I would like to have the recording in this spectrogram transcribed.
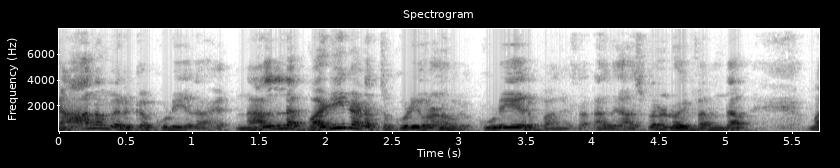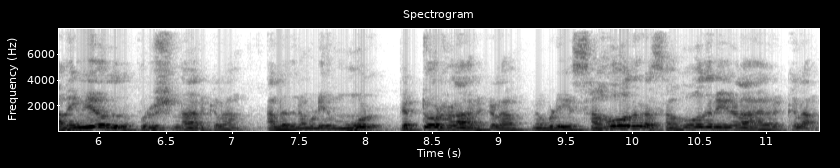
ஞானம் இருக்கக்கூடியதாக நல்ல வழி நடத்தக்கூடியவரும் நமக்கு கூடயே இருப்பாங்க சார். அது ஹஸ்பண்ட் அண்ட் ஒய்ஃபாக இருந்தால் மனைவியோ அல்லது புருஷனாக இருக்கலாம் அல்லது நம்முடைய மூ பெற்றோர்களாக இருக்கலாம் நம்முடைய சகோதர சகோதரிகளாக இருக்கலாம்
